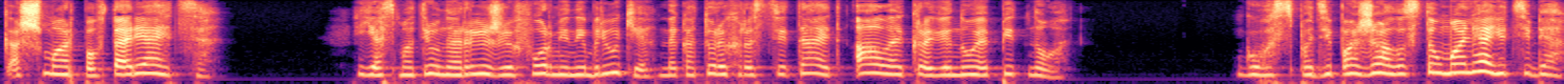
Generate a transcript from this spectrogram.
Кошмар повторяется. Я смотрю на рыжие форменные брюки, на которых расцветает алое кровяное пятно. «Господи, пожалуйста, умоляю тебя!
